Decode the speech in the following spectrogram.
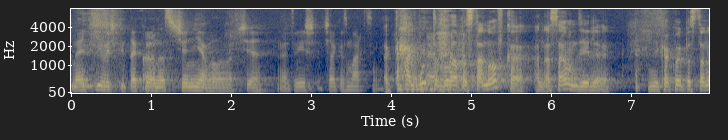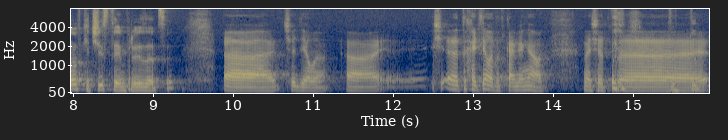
Нативочки такой у нас еще не было вообще. Это видишь, человек из маркетинга. Как будто была постановка, а на самом деле никакой постановки, чистая импровизация. А, что делаю? А, ты хотел этот каминг-аут. Значит, э,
